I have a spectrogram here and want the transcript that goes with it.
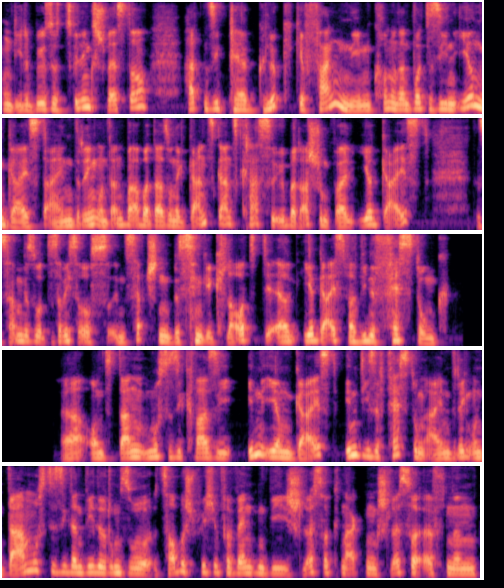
Und ihre böse Zwillingsschwester hatten sie per Glück gefangen nehmen können und dann wollte sie in ihren Geist eindringen und dann war aber da so eine ganz, ganz krasse Überraschung, weil ihr Geist, das haben wir so, das habe ich so aus Inception ein bisschen geklaut, der, ihr Geist war wie eine Festung. Ja, und dann musste sie quasi in ihrem Geist in diese Festung eindringen und da musste sie dann wiederum so Zaubersprüche verwenden wie Schlösser knacken, Schlösser öffnen.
